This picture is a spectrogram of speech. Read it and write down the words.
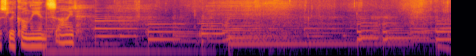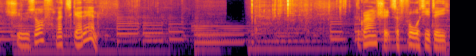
First look on the inside. Shoes off, let's get in. The ground sheets are 40D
